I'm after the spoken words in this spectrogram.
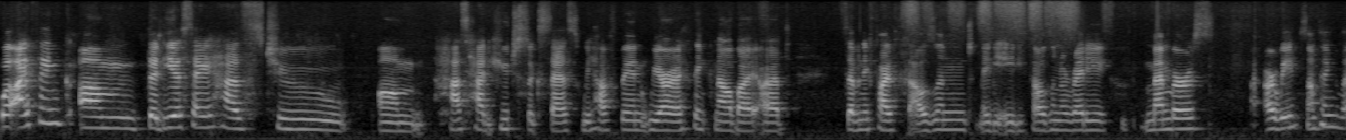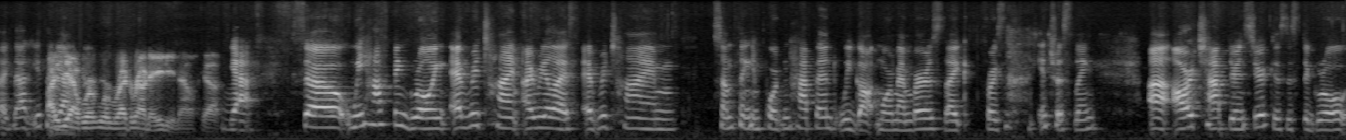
Well, I think um, the DSA has to um, has had huge success. We have been we are I think now by at seventy five thousand, maybe eighty thousand already members. Are we something like that? Ethan? Uh, yeah, yeah we're we're right around eighty now. Yeah. Yeah. So we have been growing every time. I realized every time something important happened, we got more members. Like for example, interesting uh, our chapter in Syracuse is the grow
